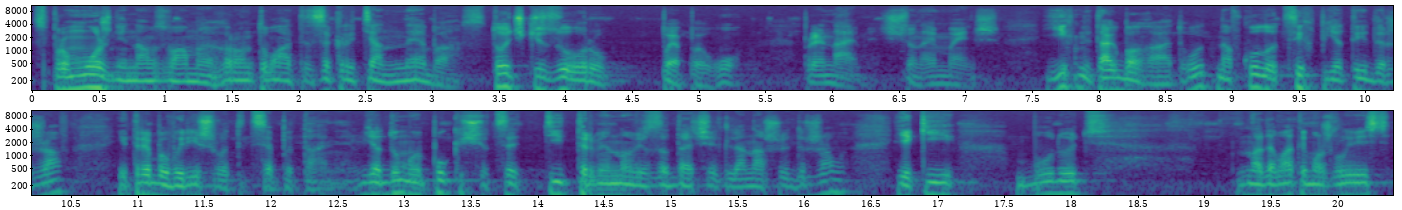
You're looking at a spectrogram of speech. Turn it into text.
спроможні нам з вами гарантувати закриття неба з точки зору ППО, принаймні, щонайменше. Їх не так багато. От навколо цих п'яти держав і треба вирішувати це питання. Я думаю, поки що це ті термінові задачі для нашої держави, які будуть надавати можливість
